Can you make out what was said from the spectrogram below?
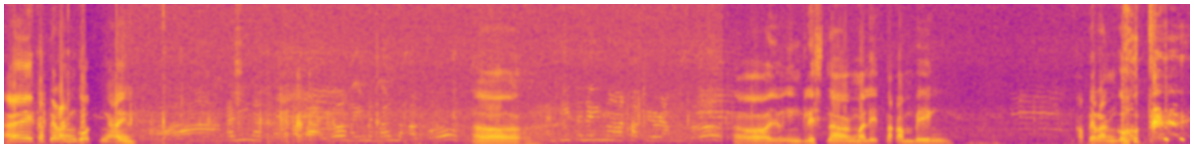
Ay, kapiranggot nga eh. Ah, kanina po kabayo. Ngayon naman mga go. Oo. Andito na yung mga kapiranggo. Oo, yung English ng maliit na kambing. Kapiranggot.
